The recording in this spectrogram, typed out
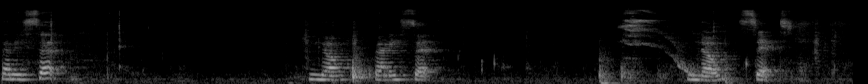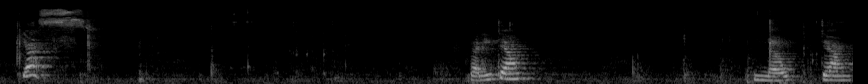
Benny, sit. No, Benny, sit. No, sit. Yes. Benny, down. No, down.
